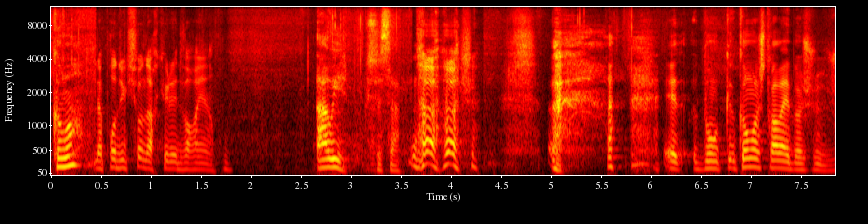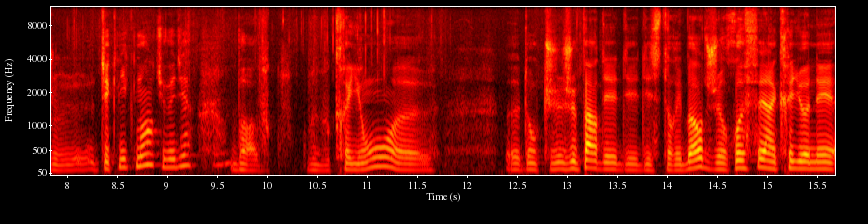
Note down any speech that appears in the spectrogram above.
Comment? La production d'Hercule Dvorien. Ah oui, c'est ça. Et donc, comment je travaille? Je, Techniquement, tu veux dire? Bah, Crayon. Euh, euh, donc, je, pars des, storyboards, je refais un crayonné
